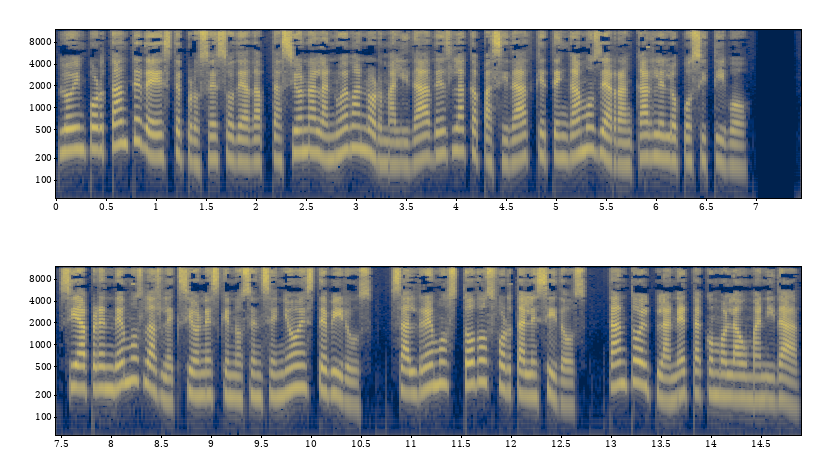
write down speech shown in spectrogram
Lo importante de este proceso de adaptación a la nueva normalidad es la capacidad que tengamos de arrancarle lo positivo. Si aprendemos las lecciones que nos enseñó este virus, saldremos todos fortalecidos, tanto el planeta como la humanidad.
